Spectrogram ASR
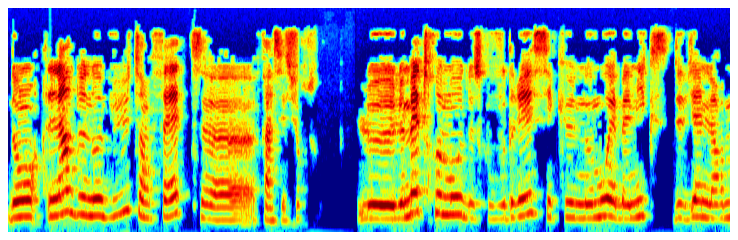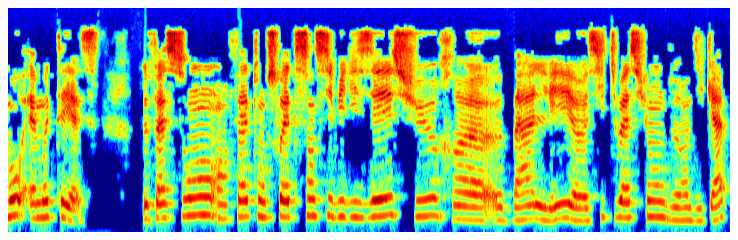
dont l'un de nos buts en fait, euh, enfin c'est surtout le, le, maître mot de ce que vous voudrez, c'est que nos mots MMX deviennent leurs mots MOTS de façon, en fait, on souhaite sensibiliser sur euh, bah, les euh, situations de handicap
